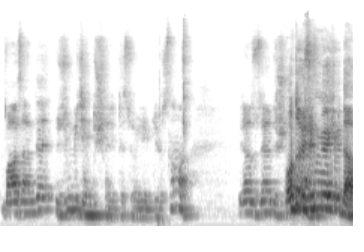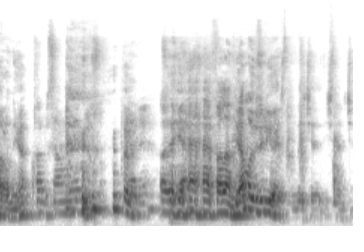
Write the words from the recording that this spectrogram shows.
bazen de üzülmeyeceğini düşünerek de söyleyebiliyorsun ama biraz üzerine düşün. O da üzülmüyor gibi davranıyor. Tabii sen anlayamıyorsun. yani falan diyor ama üzülüyor aslında içten, içten içe.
